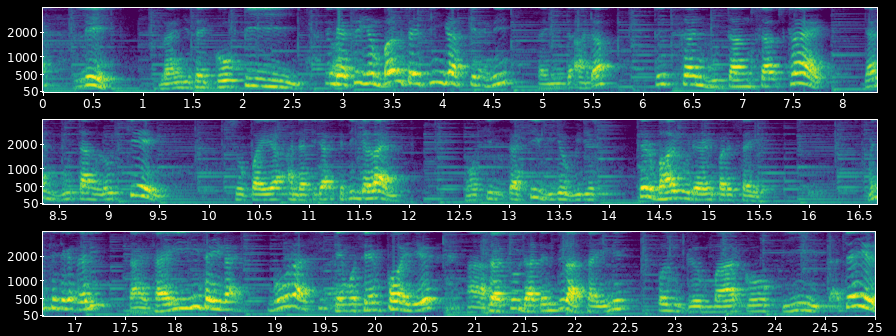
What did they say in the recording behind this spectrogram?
eh, boleh belanja saya kopi. Yang biasa yang baru saya singgah channel ni, saya minta anda tekan butang subscribe dan butang loceng supaya anda tidak ketinggalan notifikasi video-video terbaru daripada saya. Macam saya cakap tadi, saya, saya ini saya nak borak si sempoi-sempoi je. Ha, satu dah tentulah saya ni penggemar kopi. Tak percaya?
